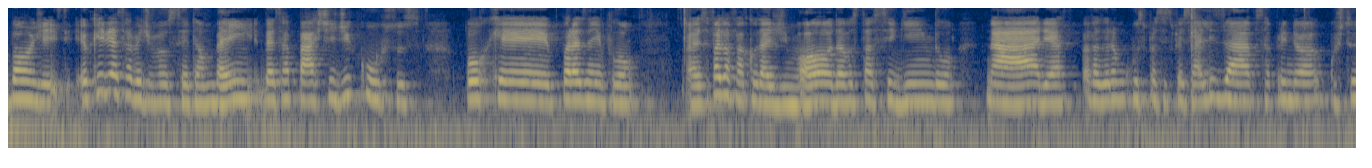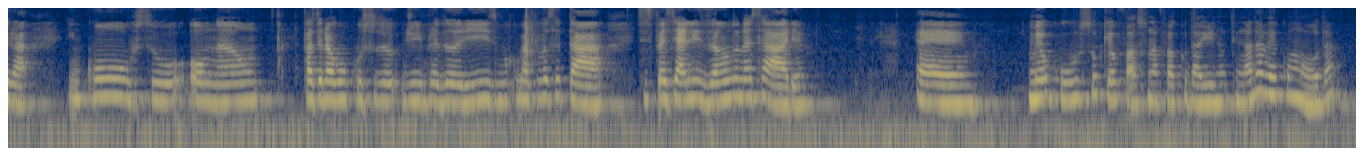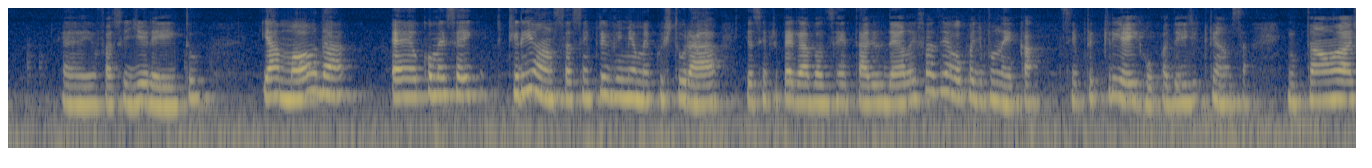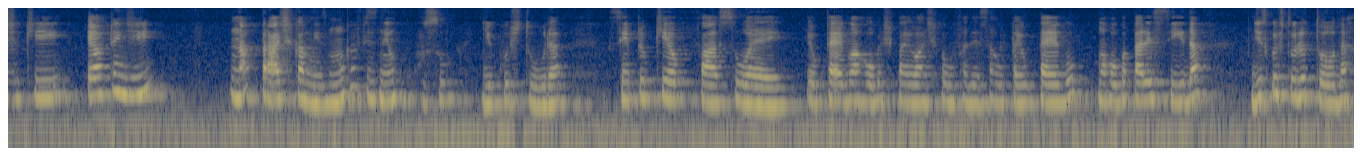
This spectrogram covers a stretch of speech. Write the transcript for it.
Bom, gente, eu queria saber de você também dessa parte de cursos. Porque, por exemplo, eh, você faz a faculdade de moda, você está seguindo na área, fazendo um curso para se especializar, você aprendeu a costurar em curso ou não, fazendo algum curso de empreendedorismo, como é que você está se especializando nessa área? É, meu curso que eu faço na faculdade não tem nada a ver com moda. É, eu faço direito. E a moda, é, eu comecei criança, sempre vi minha mãe costurar. Eu sempre pegava os retalhos dela e fazia roupa de boneca. Sempre criei roupa desde criança. Então eu acho que eu aprendi na prática mesmo. Nunca fiz nenhum curso de costura. Sempre o que eu faço é, eu pego uma roupa, tipo, ah, eu acho que eu vou fazer essa roupa. Eu pego uma roupa parecida, descosturo toda,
